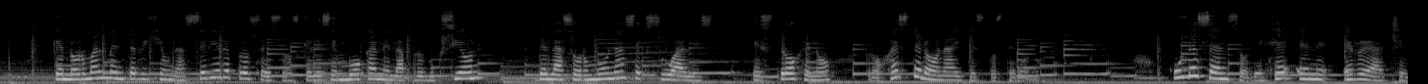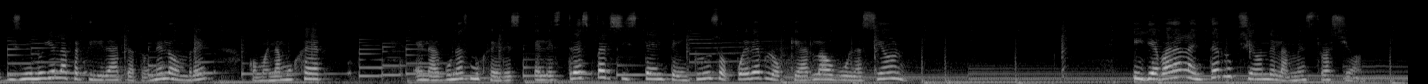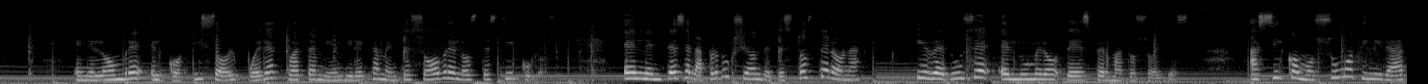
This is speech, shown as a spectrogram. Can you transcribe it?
que normalmente rige una serie de procesos que desembocan en la producción de las hormonas sexuales estrógeno, progesterona y testosterona. Un descenso de GNRH disminuye la fertilidad tanto en el hombre como en la mujer en algunas mujeres, el estrés persistente incluso puede bloquear la ovulación y llevar a la interrupción de la menstruación. En el hombre, el cortisol puede actuar también directamente sobre los testículos. Enlentece la producción de testosterona y reduce el número de espermatozoides, así como su motilidad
